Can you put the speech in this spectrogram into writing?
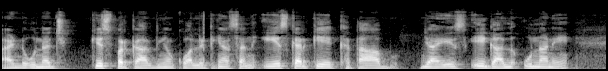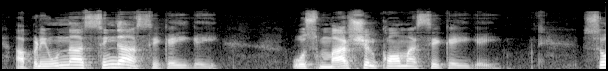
ਐਂਡ ਉਹਨਾਂ 'ਚ ਕਿਸ ਪ੍ਰਕਾਰ ਦੀਆਂ ਕੁਆਲਿਟੀਆਂ ਸਨ? ਇਸ ਕਰਕੇ ਇਹ ਖਿਤਾਬ ਜਾਂ ਇਸ, ਇਹ ਗੱਲ ਉਹਨਾਂ ਨੇ ਆਪਣੇ ਉਹਨਾਂ ਸਿੰਘਾਂ ਵਾਸਤੇ ਕਹੀ ਗਈ, ਉਸ ਮਾਰਸ਼ਲ ਕੌਮ ਵਾਸਤੇ ਕਹੀ ਗਈ। ਸੋ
